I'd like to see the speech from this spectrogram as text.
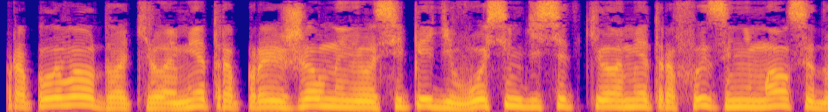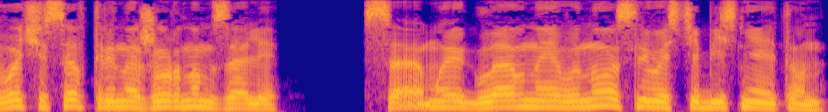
проплывал 2 километра, проезжал на велосипеде 80 километров и занимался 2 часа в тренажерном зале. «Самое главное — выносливость», — объясняет он.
